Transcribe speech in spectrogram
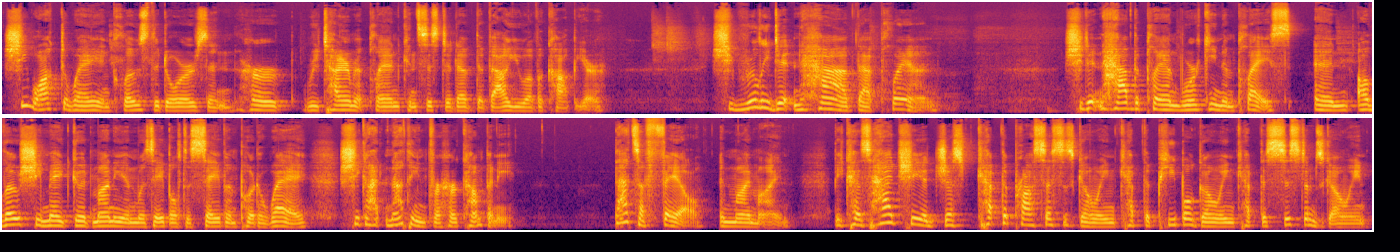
she walked away and closed the doors, and her retirement plan consisted of the value of a copier. She really didn't have that plan. She didn't have the plan working in place. And although she made good money and was able to save and put away, she got nothing for her company. That's a fail in my mind. Because had she had just kept the processes going, kept the people going, kept the systems going,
